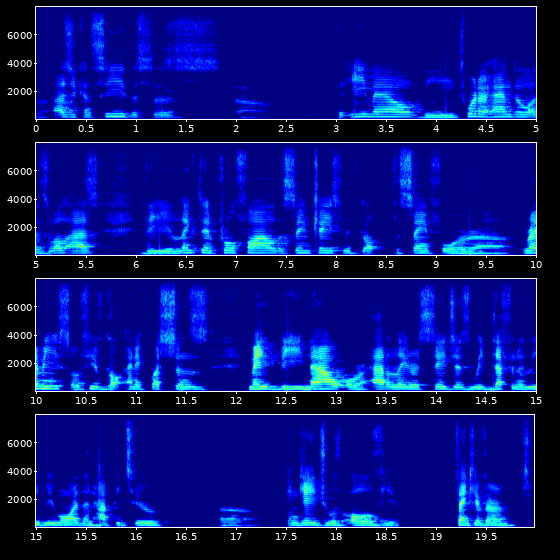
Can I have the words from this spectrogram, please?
Uh, as you can see, this is uh, the email, the Twitter handle, as well as the LinkedIn profile. The same case, we've got the same for uh, Remy. So if you've got any questions, maybe now or at a later stages, we'd definitely be more than happy to uh, engage with all of you. Thank you very much.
